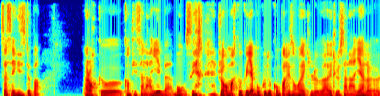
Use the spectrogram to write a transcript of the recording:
Ça, ça n'existe pas. Alors que euh, quand tu es salarié, bah bon, c'est, je remarque qu'il y a beaucoup de comparaisons avec le avec le salarial,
